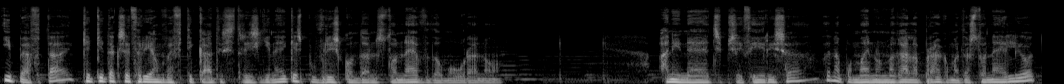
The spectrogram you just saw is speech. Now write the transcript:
Είπε αυτά και κοίταξε θριαμβευτικά τις τρεις γυναίκες που βρίσκονταν στον έβδομο ουρανό. Αν είναι έτσι ψιθύρισα, δεν απομένουν μεγάλα πράγματα στον Έλιοτ.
